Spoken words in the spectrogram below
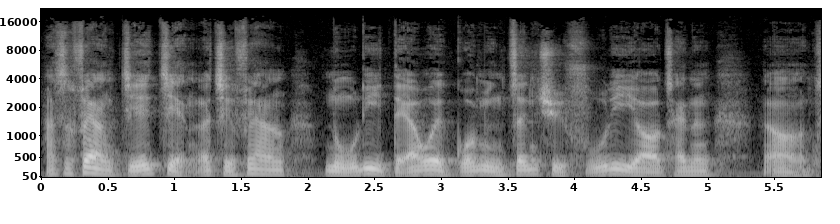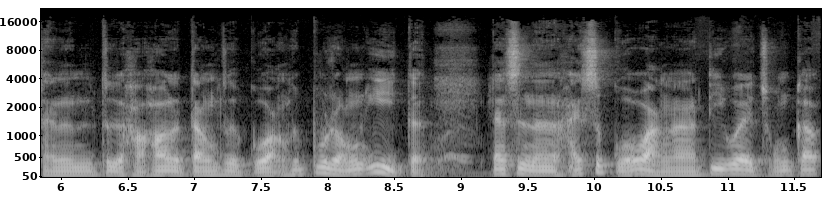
他是非常节俭，而且非常努力得要为国民争取福利哦，才能哦才能这个好好的当这个国王是不容易的。但是呢，还是国王啊，地位崇高，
